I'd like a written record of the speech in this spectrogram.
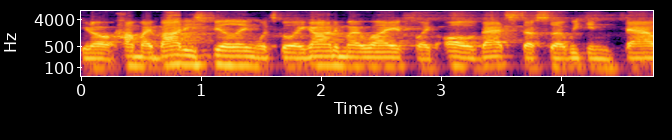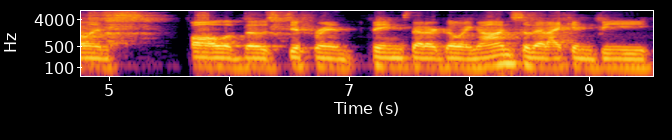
you know how my body's feeling what's going on in my life like all of that stuff so that we can balance all of those different things that are going on so that i can be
